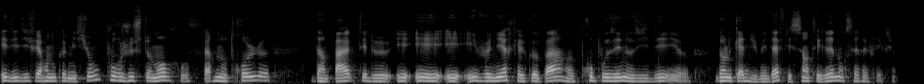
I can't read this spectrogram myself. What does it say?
et des différentes commissions pour justement faire notre rôle d'impact et, de, et, et, venir quelque part proposer nos idées euh, dans le cadre du MEDEF et s'intégrer dans ces réflexions.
